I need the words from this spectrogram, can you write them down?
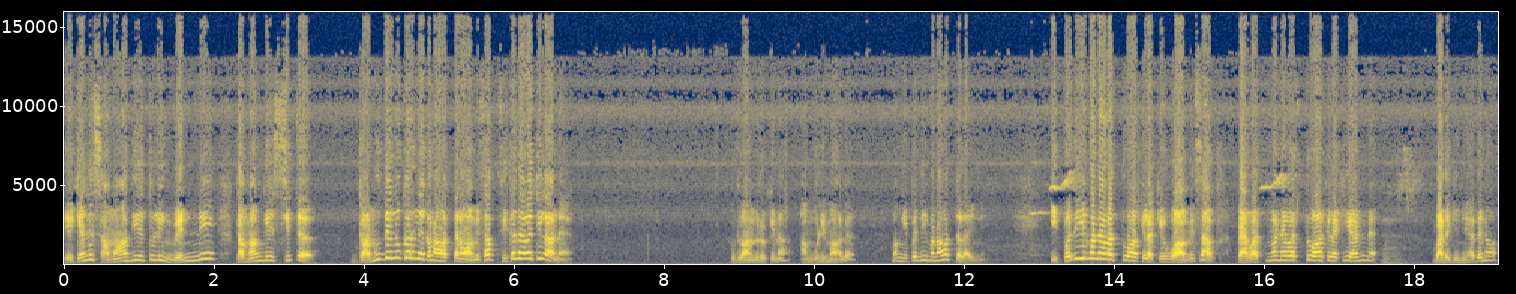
ඒ කියන්නේ සමාධිය තුලින් වෙන්නේ Tamange සිත ගනුදෙනු කරන එක නවත්තනවා මිසක් සිත නැවතිලා නැහැ. බුදුහාඳුර කියන අඟුලිමාල මං ඉපදීම නවත්තලා ඉන්නේ. ඉපදීම නැවතුවා කියලා කිව්වා මිසක් පැවැත්ම නැවතුවා කියලා කියන්නේ. බඩගිනි හැදෙනවා.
